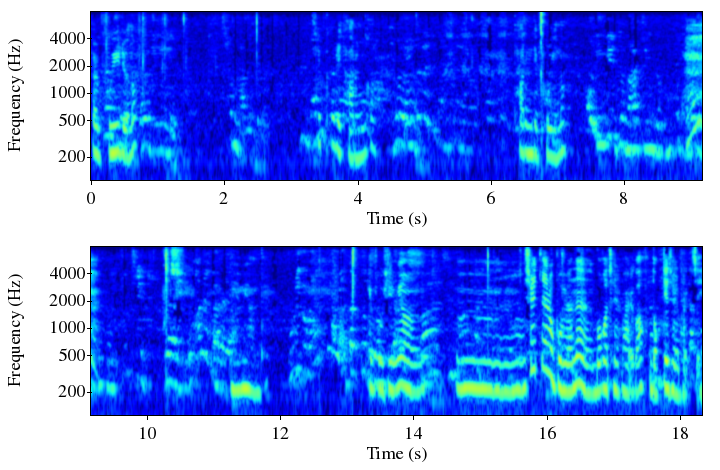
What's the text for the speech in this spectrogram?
잘 보이려나? 색깔이 다른가? 다른 게 보이나? 애매한데. 이 보시면 음, 실제로 보면은 뭐가 제일 밝아? 넉개 제일 밝지.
